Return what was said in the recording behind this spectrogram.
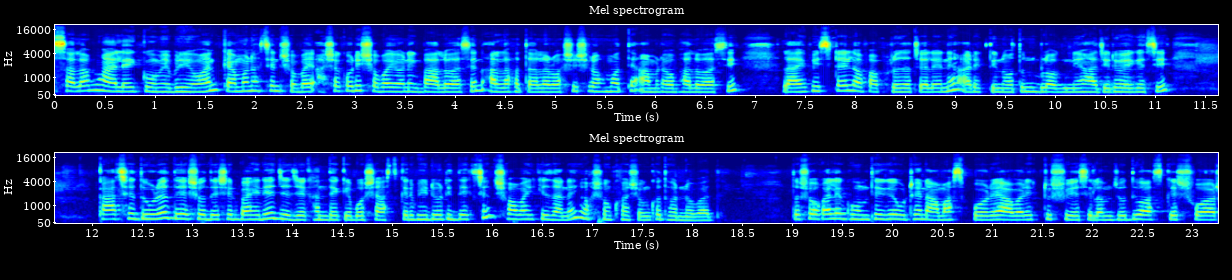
আসসালামু আলাইকুম এভরিওয়ান, কেমন আছেন সবাই? আশা করি সবাই অনেক ভালো আছেন। আল্লাহ তাল্লাহর অশেষ রহমতে আমরাও ভালো আছি। লাইফ স্টাইল অফ আফরোজা চ্যানেলে আরেকটি নতুন ব্লগ নিয়ে হাজির হয়ে গেছি। কাছে দূরে দেশ ও দেশের বাইরে যে যেখান থেকে বসে আজকের ভিডিওটি দেখছেন, সবাইকে জানাই অসংখ্য অসংখ্য ধন্যবাদ। তো সকালে ঘুম থেকে উঠে নামাজ পড়ে আবার একটু শুয়েছিলাম। যদিও আজকে শোয়ার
